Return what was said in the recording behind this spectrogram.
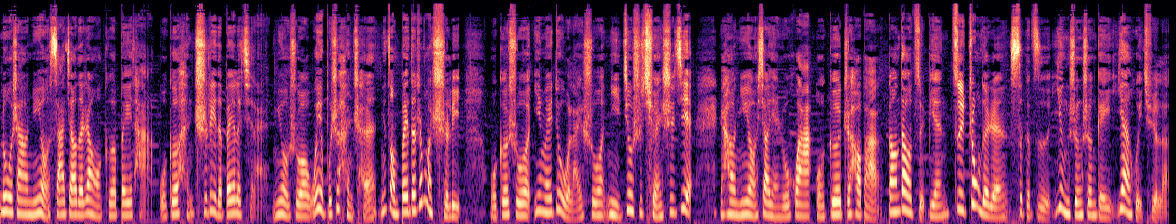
路上，女友撒娇的让我哥背她，我哥很吃力的背了起来。女友说：“我也不是很沉，你怎么背的这么吃力？”我哥说：“因为对我来说，你就是全世界。”然后女友笑颜如花，我哥只好把刚到嘴边“最重的人”四个字硬生生给咽回去了。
